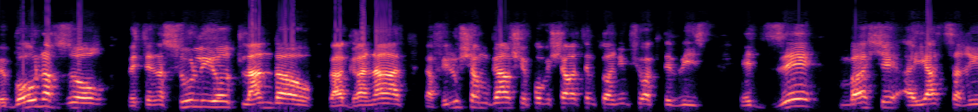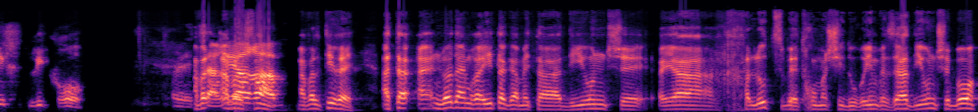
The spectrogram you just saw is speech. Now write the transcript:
ובואו נחזור ותנסו להיות לנדאו ואגרנט ואפילו שמגר שפה ושם אתם טוענים שהוא אקטיביסט, את זה מה שהיה צריך לקרות. אבל, אבל, הרב... אבל תראה, אתה, אני לא יודע אם ראית גם את הדיון שהיה חלוץ בתחום השידורים, וזה הדיון שבו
